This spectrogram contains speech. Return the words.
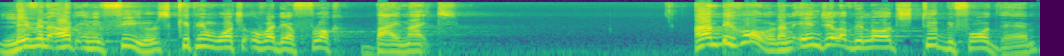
living out in the fields, keeping watch over their flock by night. And behold, an angel of the Lord stood before them,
